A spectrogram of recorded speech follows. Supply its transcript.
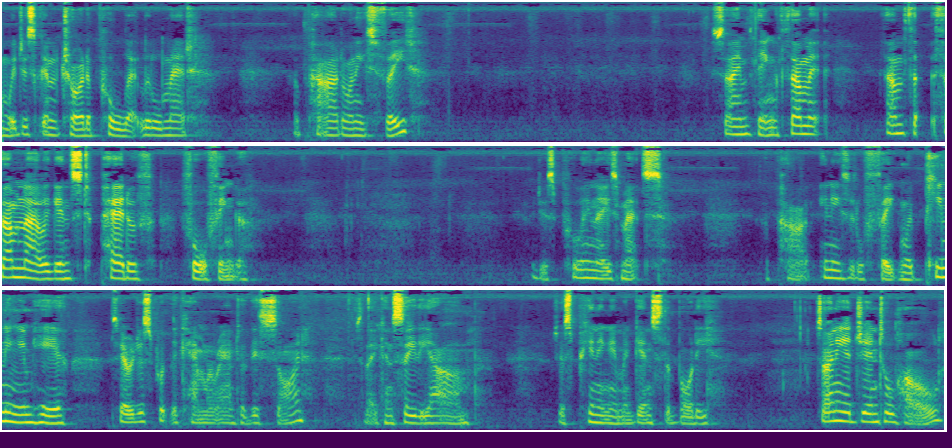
and we're just going to try to pull that little mat apart on his feet. Same thing, thumb, thumb th thumbnail against pad of forefinger. We're just pulling these mats apart in his little feet and we're pinning him here. Sarah, just put the camera around to this side so they can see the arm. Just pinning him against the body. It's only a gentle hold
